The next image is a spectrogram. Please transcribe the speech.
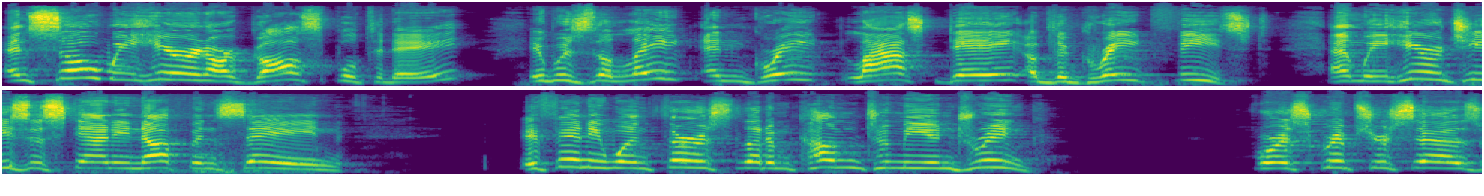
And so we hear in our gospel today, it was the late and great last day of the great feast and we hear Jesus standing up and saying, If anyone thirsts, let him come to me and drink. For as scripture says,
